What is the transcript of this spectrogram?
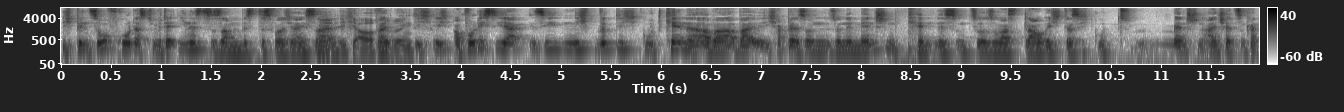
ich bin so froh, dass du mit der Ines zusammen bist. Das wollte ich eigentlich sagen. Ja, ich auch übrigens. Ich, ich, obwohl ich sie ja sie nicht wirklich gut kenne, aber, aber ich habe ja so, ein, so eine Menschenkenntnis und so sowas, glaube ich, dass ich gut Menschen einschätzen kann.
